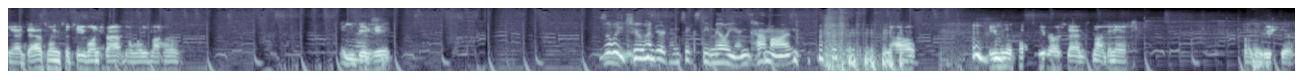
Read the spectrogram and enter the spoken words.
yeah Dazzling's a T1 trap. Don't worry about her. It's a good Nice. hit. It's only 260 million. Come on. No, even if it's zero that it's not gonna, it's not gonna do shit.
